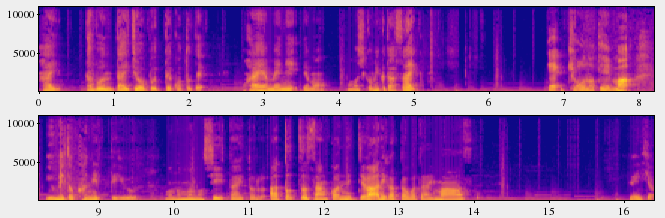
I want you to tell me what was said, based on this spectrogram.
はい、多分大丈夫ってことで、お早めにでもお申し込みください。で、今日のテーマ、夢と金っていう物々しいタイトル。あ、トッツーさん、こんにちは。ありがとうございます。よいしょ。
